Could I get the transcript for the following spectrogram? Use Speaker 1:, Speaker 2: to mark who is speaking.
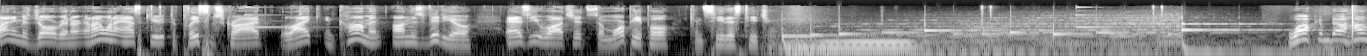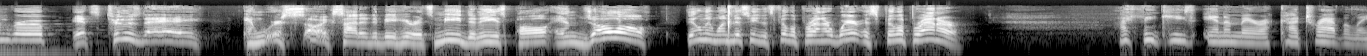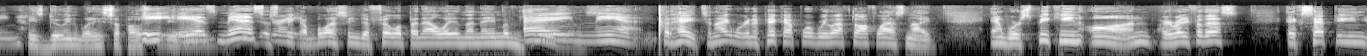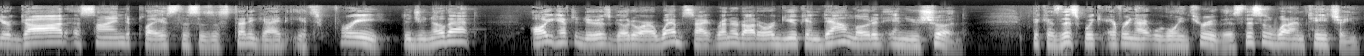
Speaker 1: My name is Joel Renner, and I want to ask you to please subscribe, like, and comment on this video as you watch it so more people can see this teaching.
Speaker 2: Welcome to Home Group. It's Tuesday, and we're so excited to be here. It's me, Denise, Paul, and Joel. The only one missing is Philip Renner. Where is Philip Renner?
Speaker 3: I think he's in America traveling.
Speaker 2: He's doing what he's supposed
Speaker 3: He
Speaker 2: to be doing.
Speaker 3: He is
Speaker 2: Just
Speaker 3: ministering.
Speaker 2: speak a blessing to Philip and Ellie in the name of Jesus.
Speaker 3: Amen.
Speaker 2: But hey, tonight we're going to pick up where we left off last night. And we're speaking on, are you ready for this? Accepting your God assigned place. This is a study guide. It's free. Did you know that? All you have to do is go to our website, renner.org. You can download it, and you should. Because this week, every night, we're going through this. This is what I'm teaching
